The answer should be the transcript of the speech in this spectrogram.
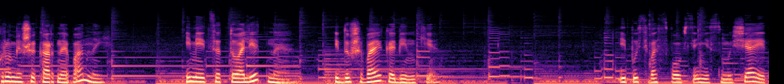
Кроме шикарной ванной, имеется туалетная и душевая кабинки – и пусть вас вовсе не смущает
